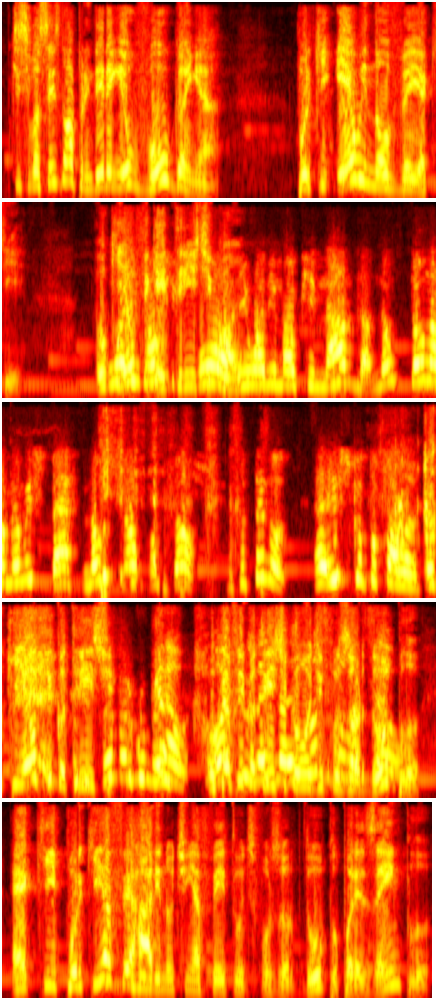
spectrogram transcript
Porque se vocês não aprenderem, eu vou ganhar. Porque eu inovei aqui. O que Um eu fiquei que triste com. E um animal que nada não estão na mesma espécie. Não estão, não estão. Você tem no... É isso que eu tô falando. O que eu fico triste Esse é o argumento. Não, O que eu fico triste na com o difusor duplo é que porque a Ferrari não tinha feito o difusor duplo, por exemplo,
